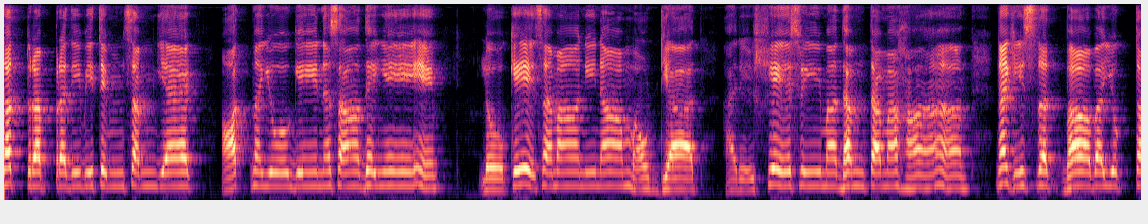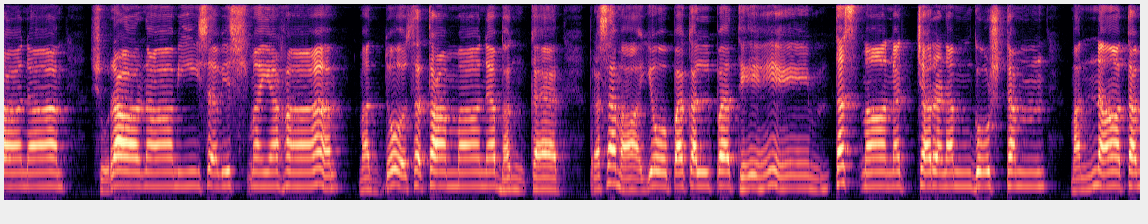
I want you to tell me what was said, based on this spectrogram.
तत्र प्रतिवितिं सम्यक् आत्मयोगेन साधये। लोके समानिनां मौढ्यात् हरिष्ये श्रीमदं तमः। न हि सद्भावयुक्तानां शुराणामीश विस्मयः। मद्दो सतां मानभङ्क प्रसमायोपकल्पते। तस्मान्नच्चरणं गोष्ठं मन्नातं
